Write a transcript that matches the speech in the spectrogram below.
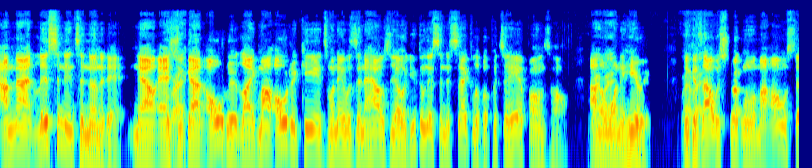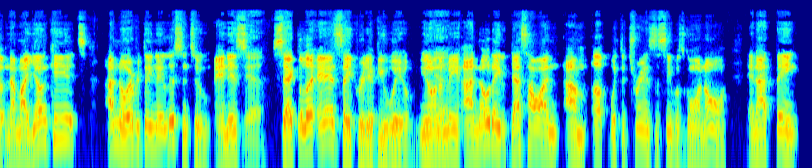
I'm not listening to none of that. Now, as you got older, like my older kids, when they was in the house, yo, you can listen to secular, but put your headphones on. I don't right. want to hear it because right. I was struggling with my own stuff. Now, my young kids, I know everything they listen to, and it's Yeah. secular and sacred, if you will. You know what I mean? I know they. That's how I, I'm up with the trends to see what's going on, and I think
